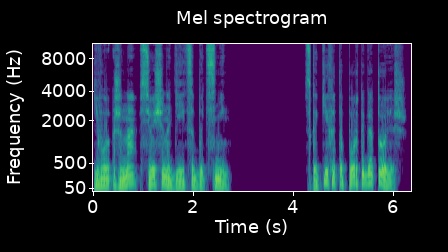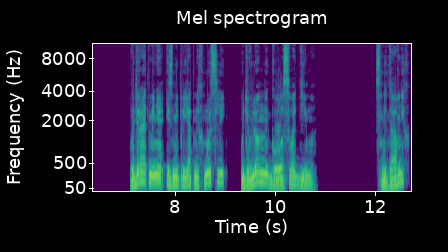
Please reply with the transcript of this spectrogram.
Его жена все еще надеется быть с ним. «С каких это пор ты готовишь?» Выдирает меня из неприятных мыслей удивленный голос Вадима. «С недавних?»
